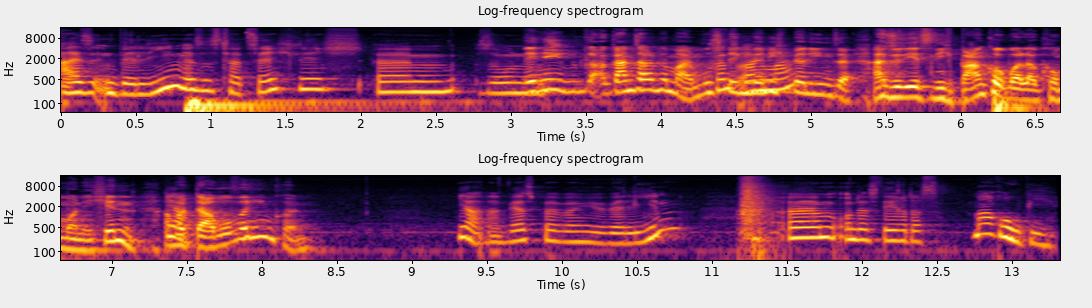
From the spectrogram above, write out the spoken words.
Also in Berlin ist es tatsächlich ähm, so ein. Nee, nee, ga- ganz allgemein. Muss Ganz wegen mir nicht? Berlin sein. Also jetzt nicht Bangkok, weil da kommen wir nicht hin. Aber Ja. da, wo wir hin können. Ja, dann wäre es bei, mir Berlin. Ähm, und das wäre das Marubi.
